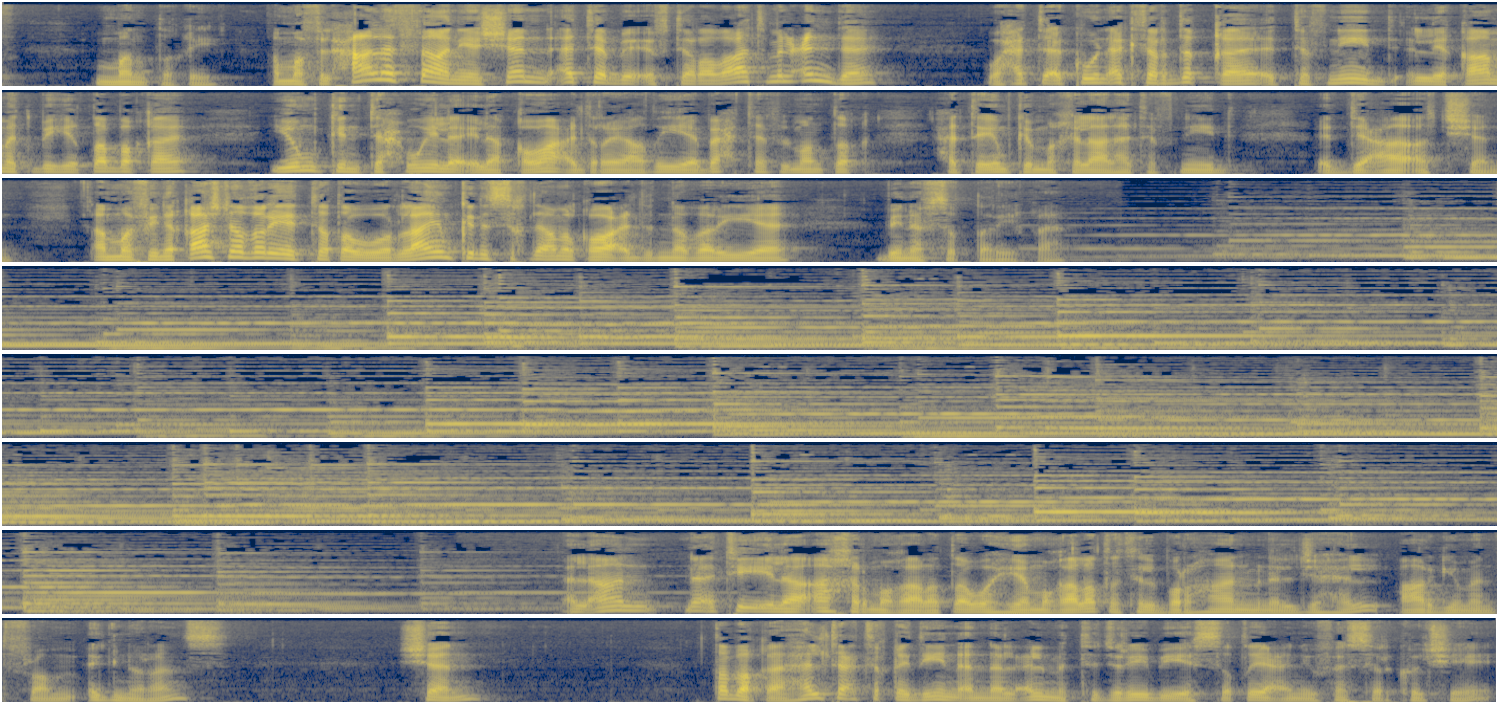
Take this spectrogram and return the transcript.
منطقي. أما في الحالة الثانية شن أتى بافتراضات من عنده وحتى أكون أكثر دقة التفنيد اللي قامت به طبقة يمكن تحويله إلى قواعد رياضية بحتة في المنطق حتى يمكن من خلالها تفنيد ادعاء شن. أما في نقاش نظرية التطور لا يمكن استخدام القواعد النظرية بنفس الطريقة. الآن نأتي إلى آخر مغالطة وهي مغالطة البرهان من الجهل argument from ignorance. شن؟ طبقة هل تعتقدين أن العلم التجريبي يستطيع أن يفسر كل شيء؟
